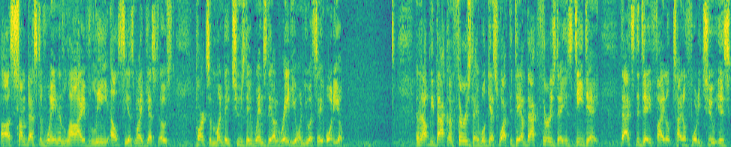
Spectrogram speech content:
uh, some Best of Wayne and live Lee Elsie as my guest host. Parts of Monday, Tuesday, Wednesday on radio on USA Audio. And I'll be back on Thursday. Well, guess what? The day I'm back Thursday is D Day. That's the day Title, Title 42 is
